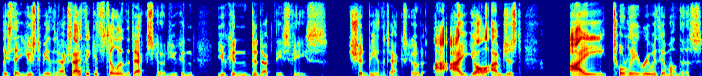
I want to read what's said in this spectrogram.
At least that used to be in the tax. I think it's still in the tax code. You can you can deduct these fees. Should be in the tax code. I, I y'all. I'm just. I totally agree with him on this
